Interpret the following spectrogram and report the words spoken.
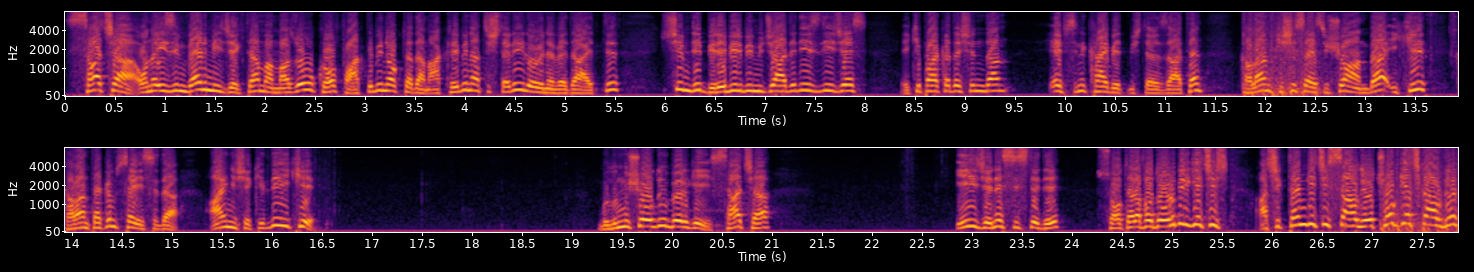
Saça ona izin vermeyecekti ama Mazouko farklı bir noktadan akrebin atışlarıyla oyuna veda etti. Şimdi birebir bir mücadele izleyeceğiz. Ekip arkadaşından hepsini kaybetmişler zaten. Kalan kişi sayısı şu anda 2. Kalan takım sayısı da aynı şekilde 2. Bulunmuş olduğu bölgeyi Saça iyicene sisledi. Sol tarafa doğru bir geçiş. Açıktan geçiş sağlıyor. Çok geç kaldı.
